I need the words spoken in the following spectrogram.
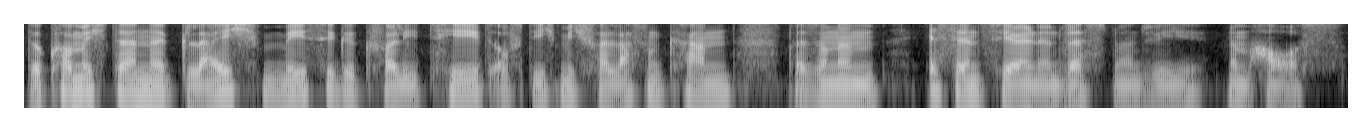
bekomme ich da eine gleichmäßige Qualität, auf die ich mich verlassen kann bei so einem essentiellen Investment wie einem Haus?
